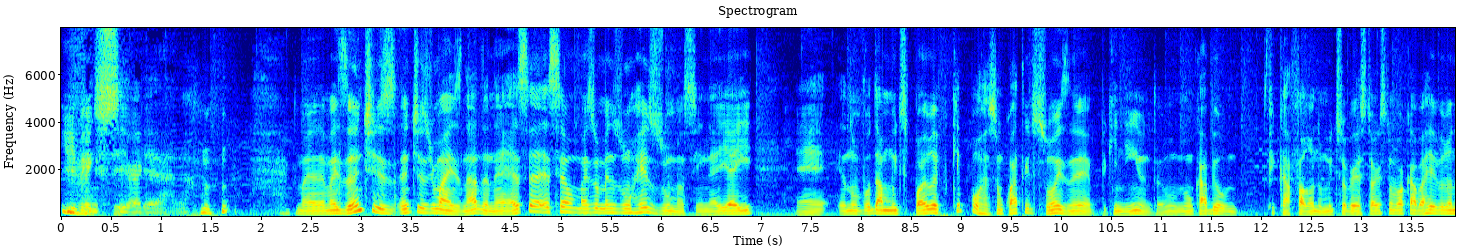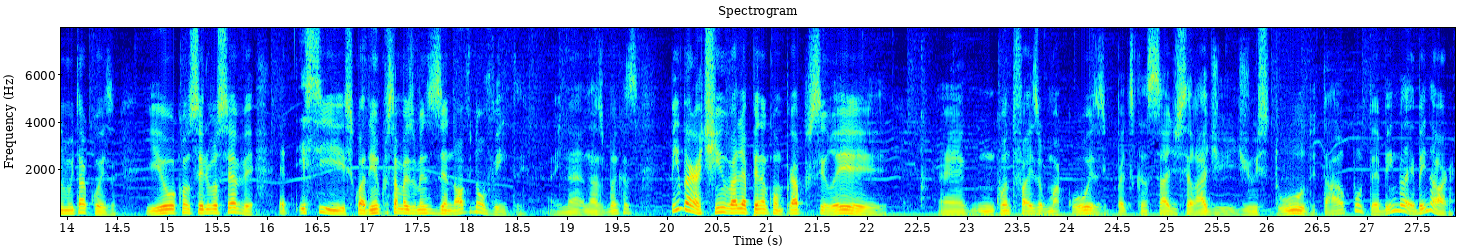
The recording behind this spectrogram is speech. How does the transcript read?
e vencer a guerra. mas, mas antes, antes de mais nada, né? Essa, essa é mais ou menos um resumo, assim, né? E aí é, eu não vou dar muito spoiler, porque, porra, são quatro edições, né? Pequenininho, então não cabe ficar falando muito sobre a história, senão vou acabar revelando muita coisa. E eu aconselho você a ver. É, esse, esse quadrinho custa mais ou menos R$19,90. Aí na, nas bancas, bem baratinho, vale a pena comprar pra você ler é, enquanto faz alguma coisa, para descansar de, sei lá, de, de um estudo e tal. Puta, é bem, é bem da hora.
